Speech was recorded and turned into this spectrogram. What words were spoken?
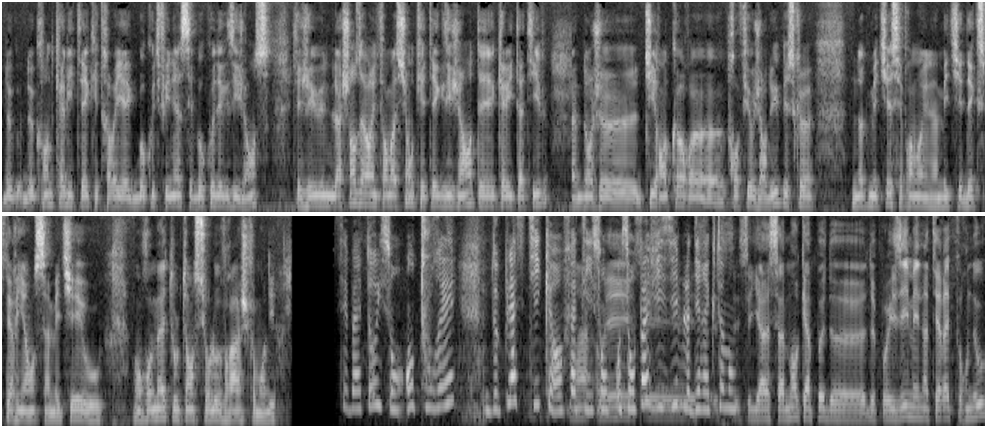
de, grande qualité, qui travaillait avec beaucoup de finesse et beaucoup d'exigence. Et j'ai eu la chance d'avoir une formation qui était exigeante et qualitative, dont je tire encore euh, profit aujourd'hui, puisque notre métier, c'est vraiment un métier d'expérience, un métier où on remet tout le temps sur l'ouvrage, comme on dit. Ces bateaux, ils sont entourés de plastique. En fait, ah, ils sont, sont pas visibles directement. y a, ça manque un peu de, de poésie, mais l'intérêt pour nous,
